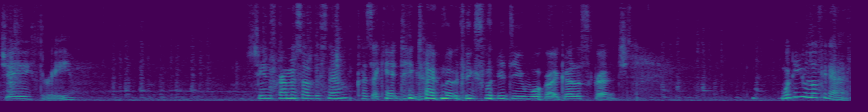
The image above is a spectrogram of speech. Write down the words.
J3. See the premise of this now? Because I can't take time out to explain it to you more. I gotta scratch. What are you looking at?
